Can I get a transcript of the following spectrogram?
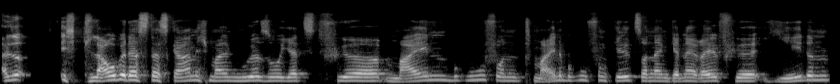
Also ich glaube, dass das gar nicht mal nur so jetzt für meinen Beruf und meine Berufung gilt, sondern generell für jeden.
